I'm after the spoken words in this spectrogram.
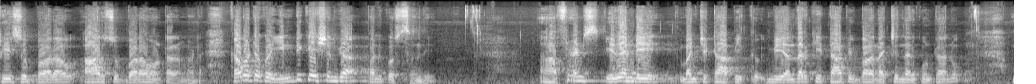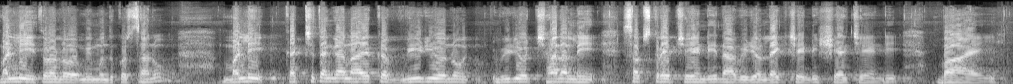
T Subbarao R Subbarao ఉంటారనమాట కాబట్టి ఒక ఇండికేషన్గా పనికొస్తుంది. ఫ్రెండ్స్ ఇదండి మంచి టాపిక్. మీ అందరికీ టాపిక్ బాగా నచ్చింది అనుకుంటాను. మళ్ళీ త్వరలో మీ ముందుకు వస్తాను. మళ్ళీ ఖచ్చితంగా నా యొక్క వీడియోను వీడియో ఛానల్ని సబ్స్క్రైబ్ చేయండి నా వీడియోని లైక్ చేయండి షేర్ చేయండి. బాయ్.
